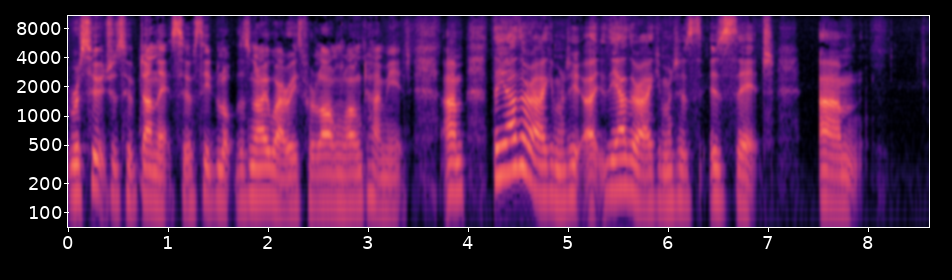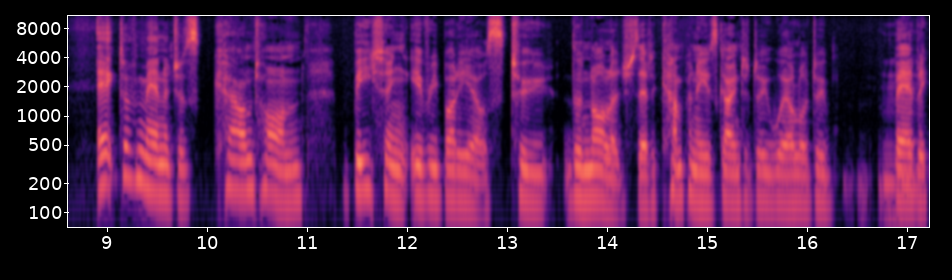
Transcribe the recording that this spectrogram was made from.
researchers who've done that have said, look, there's no worries for a long, long time yet. Um, the other argument, uh, the other argument is is that um, active managers count on beating everybody else to the knowledge that a company is going to do well or do mm-hmm. badly,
